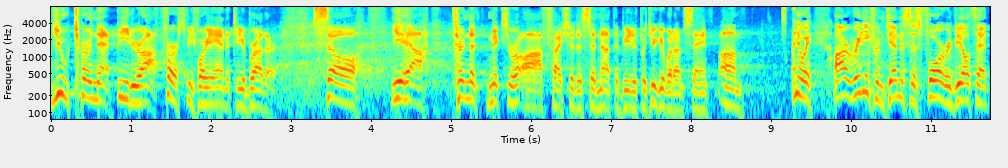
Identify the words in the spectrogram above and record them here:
You turn that beater off first before you hand it to your brother. So, yeah, turn the mixer off. I should have said not the beaters, but you get what I'm saying. Um, anyway, our reading from Genesis 4 reveals that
